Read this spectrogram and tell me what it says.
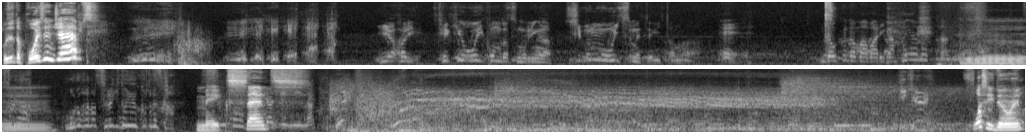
Was it the poison jabs? 毒の回りが早まったん Hmm. 諸刃の剣ということですか Makes sense. What's he doing?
